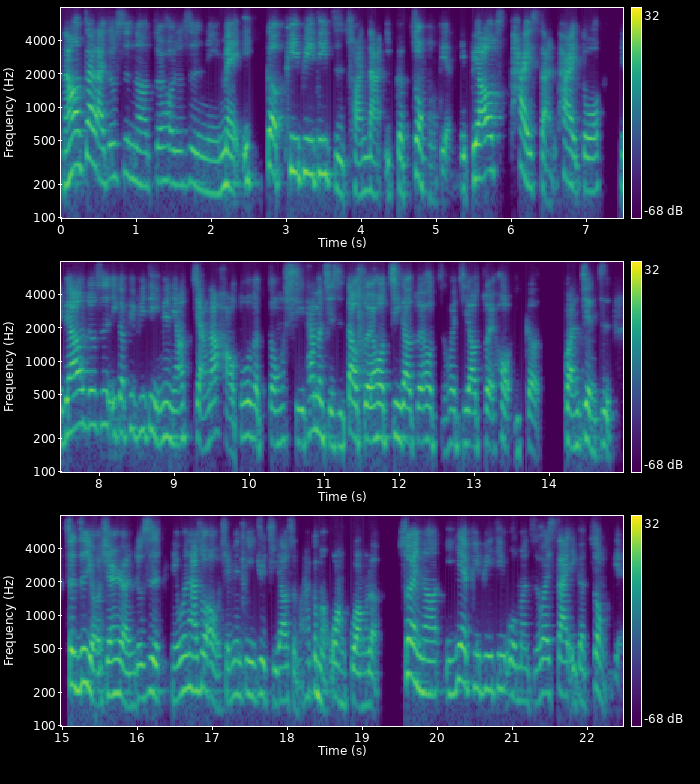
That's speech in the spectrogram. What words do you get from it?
然后再来就是呢，最后就是你每一个 PPT 只传达一个重点，你不要太散太多，你不要就是一个 PPT 里面你要讲到好多个东西，他们其实到最后记到最后只会记到最后一个关键字，甚至有些人就是你问他说哦，前面第一句提到什么，他根本忘光了。所以呢，一页 PPT 我们只会塞一个重点，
